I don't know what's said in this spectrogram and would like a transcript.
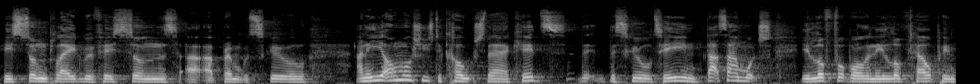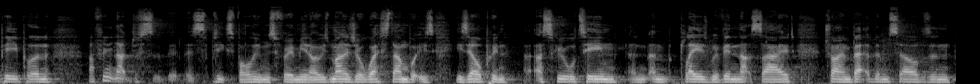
his son played with his sons at, at Brentwood School. And he almost used to coach their kids, the, the, school team. That's how much he loved football and he loved helping people. And I think that just it speaks volumes for him. You know, he's manager of West Ham, but he's, he's helping a school team and, and players within that side try and better themselves. And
